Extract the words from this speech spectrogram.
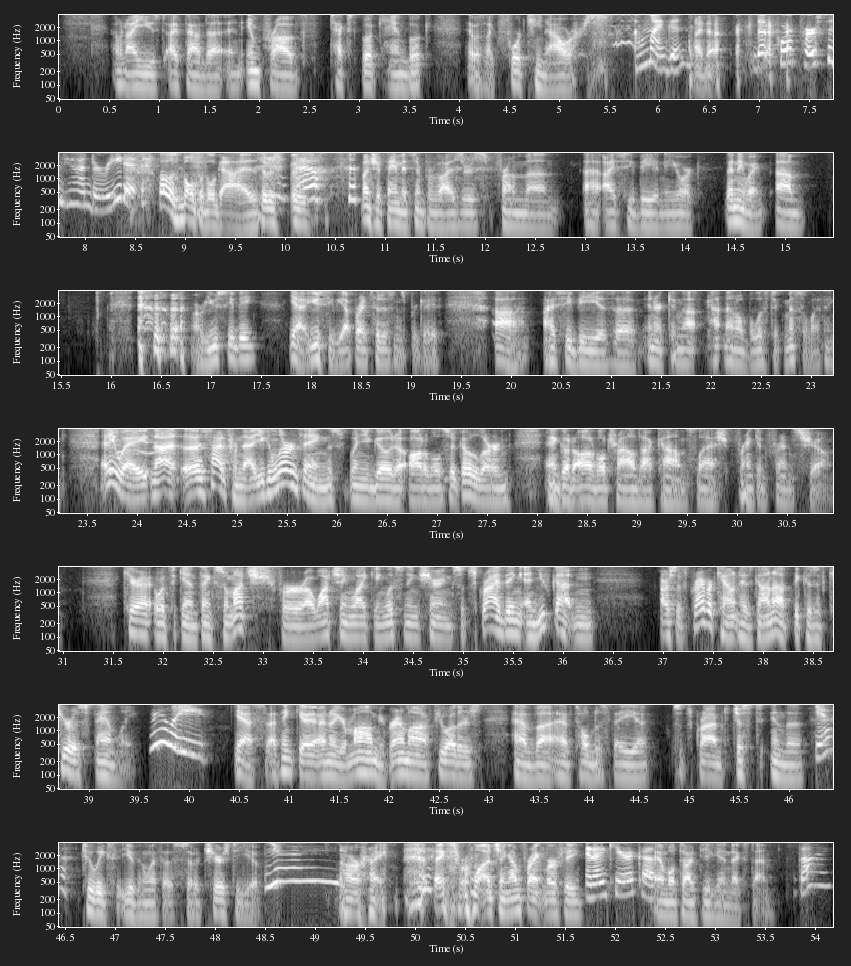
When I used, I found a, an improv textbook, handbook that was like 14 hours. Oh my goodness. I know. That poor person who had to read it. Well, it was multiple guys. It was, it was Oh. a bunch of famous improvisers from um, uh, ICB in New York. But anyway, um, or UCB? Yeah, UCB, Upright Citizens Brigade. Uh, ICB is a intercontinental ballistic missile, I think. Anyway, not aside from that, you can learn things when you go to Audible. So go learn and go to audibletrial.com slash Frank and Friends Show. Kara, once again, thanks so much for uh, watching, liking, listening, sharing, subscribing, and you've gotten our subscriber count has gone up because of Kira's family. Really? Yes, I think uh, I know your mom, your grandma, a few others have uh, have told us they uh, subscribed just in the Yeah. two weeks that you've been with us. So cheers to you. Yay! All right. Thanks for watching. I'm Frank Murphy, And I'm Kira Cup. and we'll talk to you again next time. Bye.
